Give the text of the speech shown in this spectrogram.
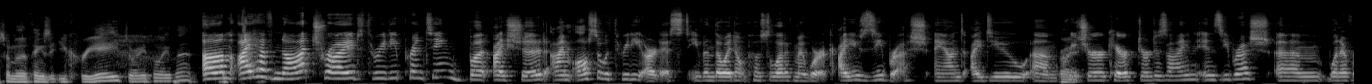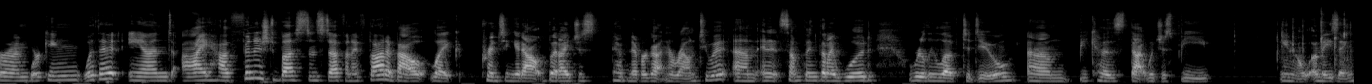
some of the things that you create or anything like that? Um, I have not tried 3D printing, but I should. I'm also a 3D artist, even though I don't post a lot of my work. I use ZBrush and I do um, Right. creature character design in ZBrush um, whenever I'm working with it. And I have finished busts and stuff, and I've thought about like printing it out, but I just have never gotten around to it. Um, and it's something that I would really love to do um, because that would just be, you know, amazing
